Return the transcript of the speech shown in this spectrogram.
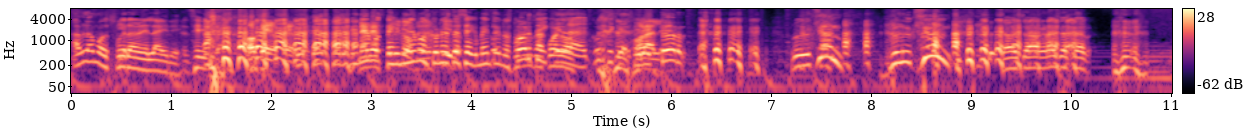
Hablamos fuera del aire. Sí. ok, ok. Terminemos, con este segmento y nos ponemos de acuerdo. director. producción. producción. chao, chao. Gracias, Fer.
